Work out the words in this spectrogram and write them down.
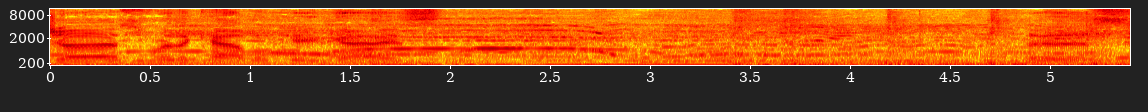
Just for the cavalcade, guys. Look at this.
